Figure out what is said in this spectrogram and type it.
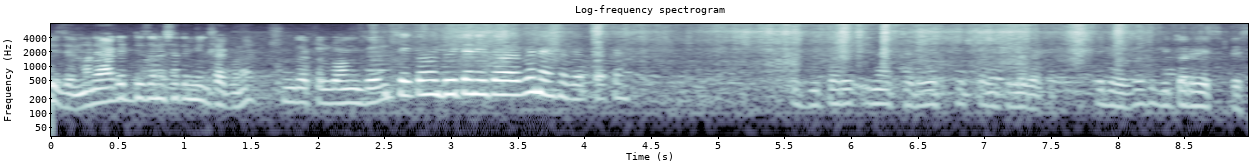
ডিজাইন মানে আগের ডিজাইনের সাথে মিল থাকবে না। সুন্দর একটা লং বেল যে কোনো দুইটা নিতে পারবেন এক হাজার টাকা। ভিতরে ইনার সাইডের স্পেসটা তুলে দেখো এটা হচ্ছে ভিতরের স্পেস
